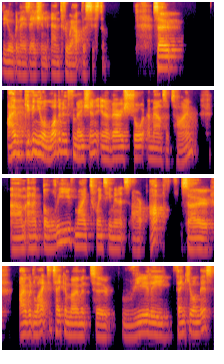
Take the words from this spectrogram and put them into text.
the organization and throughout the system. So I've given you a lot of information in a very short amount of time. Um, and I believe my 20 minutes are up. So I would like to take a moment to really thank you on this.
